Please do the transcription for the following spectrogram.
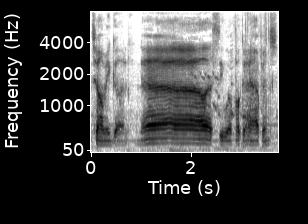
Upgraded Tommy gun. Now let's see what fucking happens.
